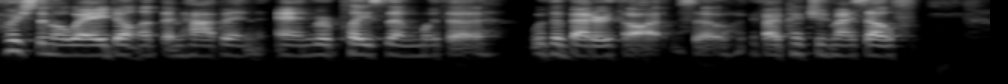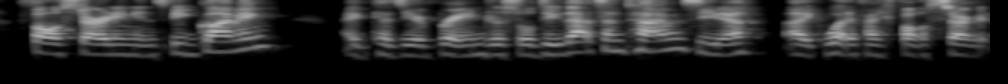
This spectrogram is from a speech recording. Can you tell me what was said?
push them away, don't let them happen, and replace them with a with a better thought. So if I pictured myself false starting in speed climbing because like, your brain just will do that sometimes you know like what if i false start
